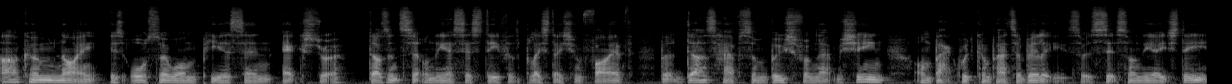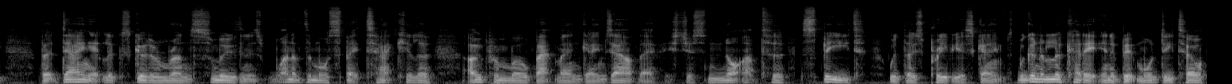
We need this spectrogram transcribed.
Arkham Knight is also on PSN Extra, doesn't sit on the SSD for the PlayStation 5 but does have some boost from that machine on backward compatibility. So it sits on the HD, but dang, it looks good and runs smooth, and it's one of the more spectacular open world Batman games out there. It's just not up to speed with those previous games. We're going to look at it in a bit more detail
